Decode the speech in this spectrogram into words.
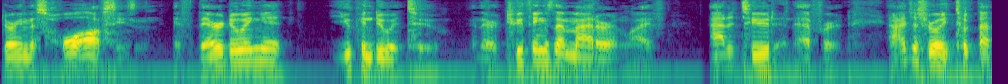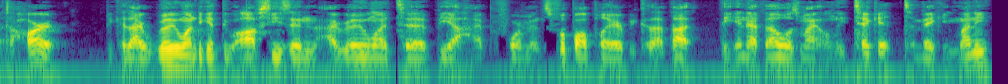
During this whole off season, if they're doing it, you can do it too. And there are two things that matter in life attitude and effort. And I just really took that to heart because I really wanted to get through off season. I really wanted to be a high performance football player because I thought the NFL was my only ticket to making money.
